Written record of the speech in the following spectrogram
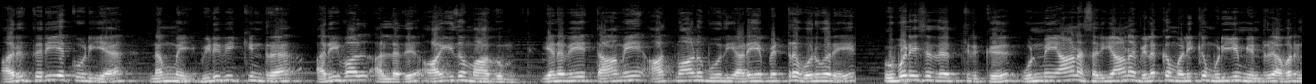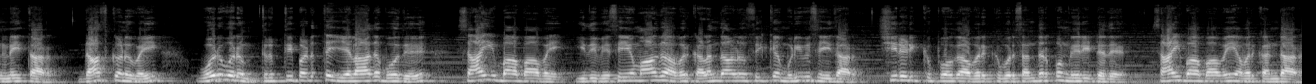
அறுத்தெறியக்கூடிய நம்மை விடுவிக்கின்ற அறிவால் அல்லது ஆயுதமாகும். எனவே தாமே ஆத்மானுபூதி அடைய பெற்ற ஒருவரே உபநிஷதத்திற்கு உண்மையான சரியான விளக்கம் அளிக்க முடியும் என்று அவர் நினைத்தார். தாஸ்கனுவை ஒருவரும் திருப்திப்படுத்த இயலாத போது சாயிபாபாவை இது விஷயமாக அவர் கலந்தாலோசிக்க முடிவு செய்தார். ஷீரடிக்கு போக அவருக்கு ஒரு சந்தர்ப்பம் நேரிட்டது. சாய்பாபாவை அவர் கண்டார்.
